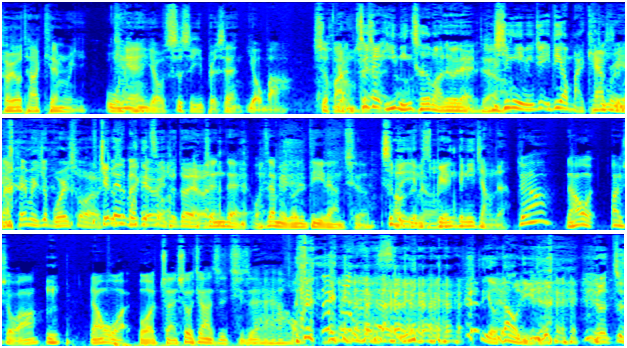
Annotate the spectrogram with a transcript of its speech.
Toyota Camry 五年有四十一 percent，有吧？是这叫移民车嘛，对不对？对啊新移民就一定要买就是 Camry 买啊，Camry 就不会错了，绝对是买不会错 Camry 就对了。真的，我在美国的第一辆车。是不是也是别人跟你讲的？对啊，然后二手啊，嗯，然后我我转售价值其实还好，是有道理的。有这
